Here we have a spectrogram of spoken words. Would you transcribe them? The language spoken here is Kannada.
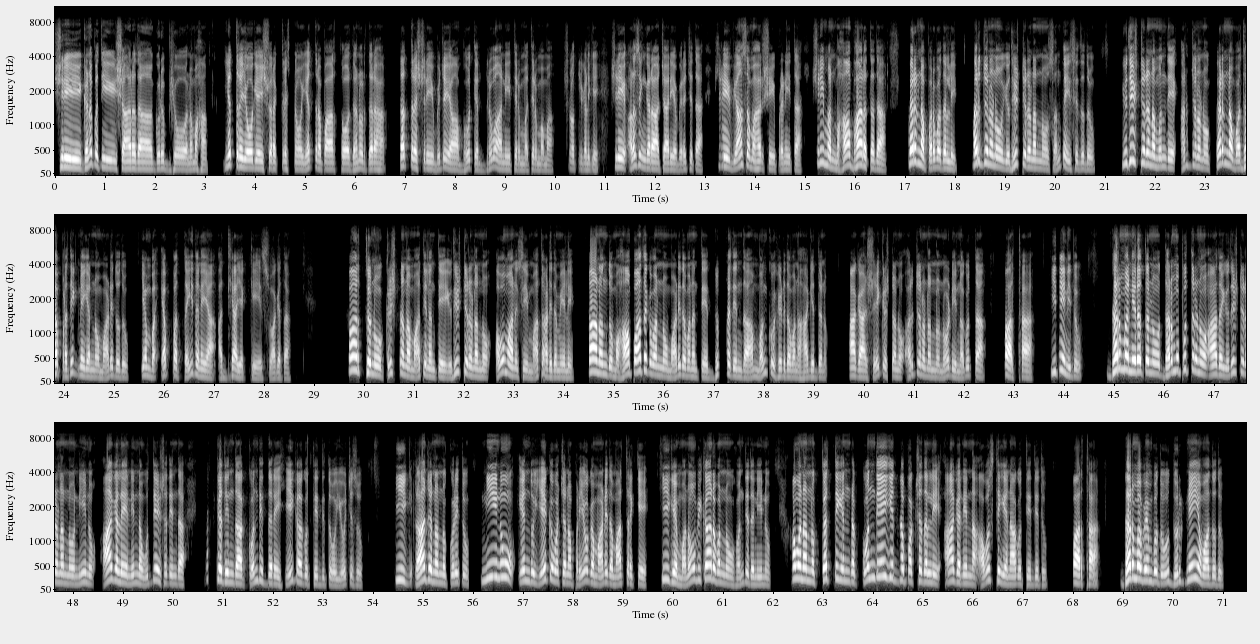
ಶ್ರೀ ಗಣಪತಿ ಶಾರದಾ ಗುರುಭ್ಯೋ ನಮಃ. ಯತ್ರ ಯೋಗೇಶ್ವರ ಕೃಷ್ಣೋ, ಯತ್ರ ಪಾರ್ಥೋ ಧನುರ್ಧರ, ತತ್ರ ಶ್ರೀ ವಿಜಯ ತಿರ್ಮ ತಿರ್ಮಮ. ಶ್ರೋತೃಗಳಿಗೆ ಶ್ರೀ ಅಳಸಿಂಗರಾಚಾರ್ಯ ವಿರಚಿತ ಶ್ರೀ ವ್ಯಾಸ ಮಹರ್ಷಿ ಪ್ರಣೀತ ಶ್ರೀಮನ್ ಮಹಾಭಾರತದ ಕರ್ಣ ಪರ್ವದಲ್ಲಿ ಅರ್ಜುನನು ಯುಧಿಷ್ಠಿರನನ್ನು ಸಂತೈಸಿದುದು. ಯುಧಿಷ್ಠಿರನ ಮುಂದೆ ಅರ್ಜುನನು ಕರ್ಣ ವಧ ಪ್ರತಿಜ್ಞೆಯನ್ನು ಮಾಡಿದುದು ಎಂಬ ಎಪ್ಪತ್ತೈದನೆಯ ಅಧ್ಯಾಯಕ್ಕೆ ಸ್ವಾಗತ. ಪಾರ್ಥನು ಕೃಷ್ಣನ ಮಾತಿನಂತೆ ಯುಧಿಷ್ಠಿರನನ್ನು ಅವಮಾನಿಸಿ ಮಾತಾಡಿದ ಮೇಲೆ ತಾನೊಂದು ಮಹಾಪಾತಕವನ್ನು ಮಾಡಿದವನಂತೆ ದುಃಖದಿಂದ ಮಂಕು ಹಿಡಿದವನ ಹಾಗಿದ್ದನು. ಆಗ ಶ್ರೀಕೃಷ್ಣನು ಅರ್ಜುನನನ್ನು ನೋಡಿ ನಗುತ್ತಾ, ಪಾರ್ಥ, ಇದೇನಿದು? ಧರ್ಮ ನಿರತನು ಧರ್ಮಪುತ್ರನೂ ಆದ ಯುಧಿಷ್ಠಿರನನ್ನು ನೀನು ಆಗಲೇ ನಿನ್ನ ಉದ್ದೇಶದಿಂದ, ದುಃಖದಿಂದ ಕೊಂದಿದ್ದರೆ ಹೇಗಾಗುತ್ತಿದ್ದಿತೋ ಯೋಚಿಸು. ಈ ರಾಜನನ್ನು ಕುರಿತು ನೀನು ಎಂದು ಏಕವಚನ ಪ್ರಯೋಗ ಮಾಡಿದ ಮಾತ್ರಕ್ಕೆ ಹೀಗೆ ಮನೋವಿಕಾರವನ್ನು ಹೊಂದಿದ ನೀನು, ಅವನನ್ನು ಕತ್ತಿಯಿಂದ ಕೊಂದೇ ಇದ್ದ ಪಕ್ಷದಲ್ಲಿ ಆಗ ನಿನ್ನ ಅವಸ್ಥೆ ಏನಾಗುತ್ತಿದ್ದಿತು? ಪಾರ್ಥ, ಧರ್ಮವೆಂಬುದು ದುರ್ಜ್ಞೇಯವಾದುದು,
